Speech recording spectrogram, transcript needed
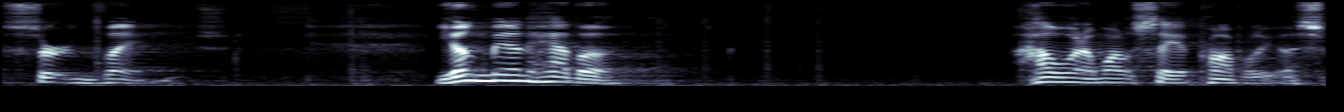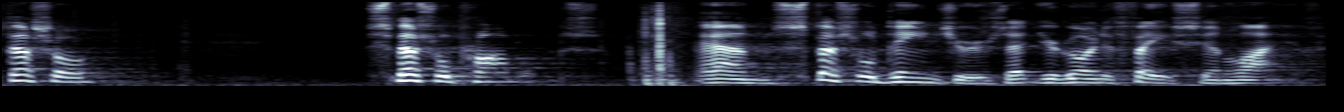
certain things. Young men have a, how would I want to say it properly, a special, special problems and special dangers that you're going to face in life.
